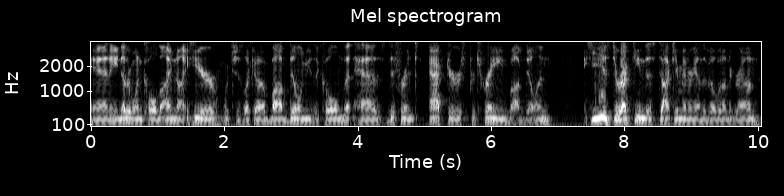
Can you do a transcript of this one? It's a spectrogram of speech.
and another one called I'm Not Here, which is like a Bob Dylan musical that has different actors portraying Bob Dylan. He is directing this documentary on the Velvet Underground.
